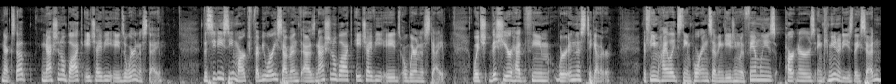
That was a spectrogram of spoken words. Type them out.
Next up, National Black HIV/AIDS Awareness Day. The CDC marked February 7th as National Black HIV/AIDS Awareness Day, which this year had the theme We're in This Together. The theme highlights the importance of engaging with families, partners, and communities, they said.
